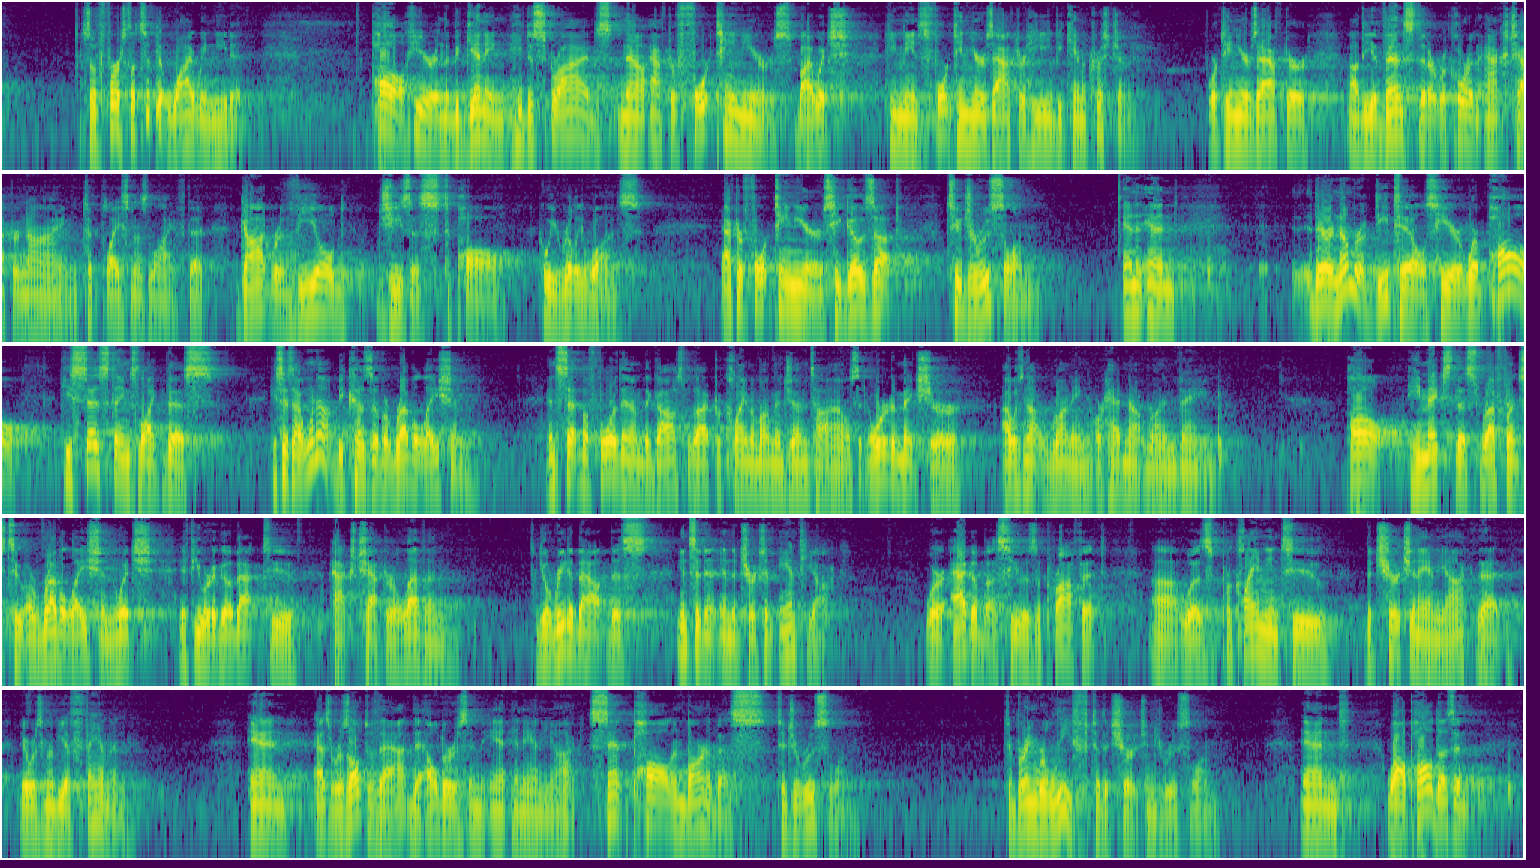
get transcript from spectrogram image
So, first, let's look at why we need it. Paul, here in the beginning, he describes now after 14 years, by which he means 14 years after he became a Christian. 14 years after uh, the events that are recorded in Acts chapter 9 took place in his life, that God revealed Jesus to Paul, who he really was. After 14 years, he goes up to Jerusalem. And, and there are a number of details here where Paul, he says things like this. He says, I went out because of a revelation and set before them the gospel that I proclaim among the Gentiles in order to make sure I was not running or had not run in vain. Paul, he makes this reference to a revelation, which, if you were to go back to Acts chapter 11, you'll read about this incident in the church in Antioch, where Agabus, he was a prophet, uh, was proclaiming to the church in Antioch that there was going to be a famine. And as a result of that, the elders in, in Antioch sent Paul and Barnabas to Jerusalem to bring relief to the church in Jerusalem. And while Paul doesn't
